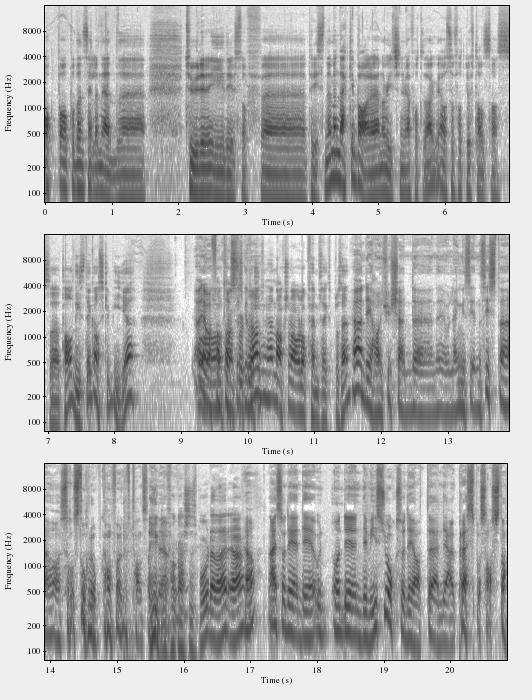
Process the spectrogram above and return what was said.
opp- og potensielle nedturer i drivstoffprisene. Men det er ikke bare Norwegian vi har fått i dag. Vi har også fått Lufthansas tall. De steg ganske mye. Ja, det var fantastiske tall. En aksje var vel opp 5-6 Ja, Det har ikke skjedd. Det er jo lenge siden sist det var så stor oppgang for Lufthansa. Hyggelig for Karsten Spor, det der. ja. ja. Nei, så det, det, og det, det, viser jo også det at det er press på SAS. da.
